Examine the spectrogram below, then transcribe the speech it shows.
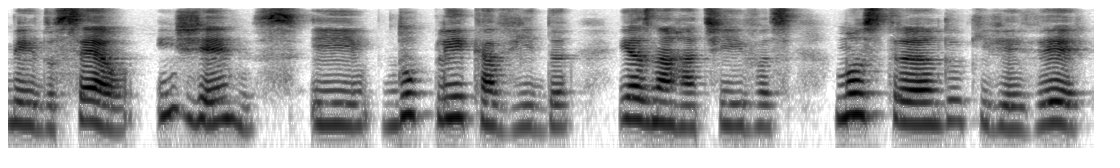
meio do céu em gêmeos e duplica a vida e as narrativas, mostrando que viver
